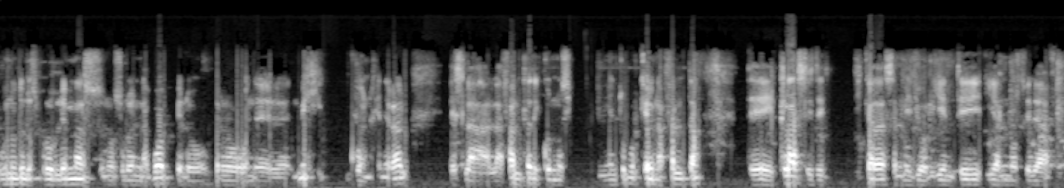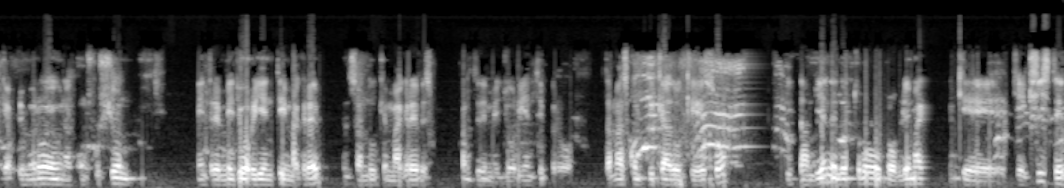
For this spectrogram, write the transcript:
uno de los problemas, no solo en la UAP, pero, pero en, México en general, es la, la falta de conocimiento, porque hay una falta de clases, de dedicadas al Medio Oriente y al norte de África. Primero hay una confusión entre Medio Oriente y Magreb, pensando que Magreb es parte de Medio Oriente, pero está más complicado que eso. Y también el otro problema que, que existe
